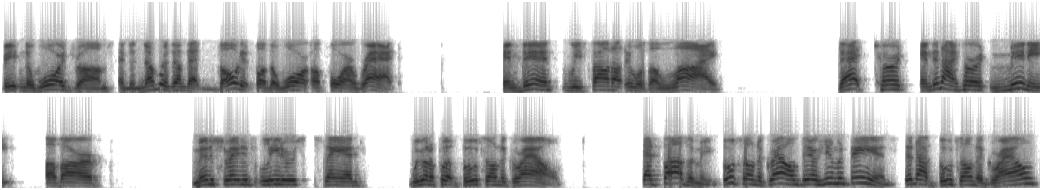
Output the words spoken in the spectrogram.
beating the war drums and the number of them that voted for the war for Iraq, and then we found out it was a lie, that turned, and then I heard many of our administrative leaders saying, we're going to put boots on the ground. That bothered me. Boots on the ground, they're human beings. They're not boots on the ground.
